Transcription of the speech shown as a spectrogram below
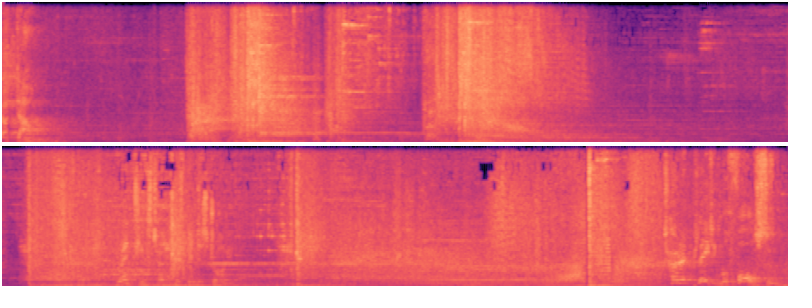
Shut down. Red Team's turret has been destroyed. Turret plating will fall soon.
